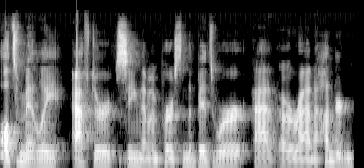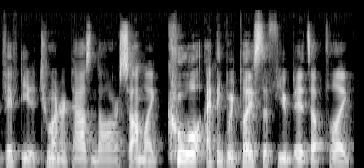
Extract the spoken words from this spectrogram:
ultimately, after seeing them in person, the bids were at around 150 to 200,000 dollars. So I'm like, cool. I think we placed a few bids up to like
